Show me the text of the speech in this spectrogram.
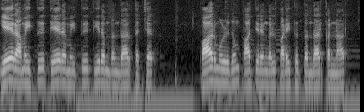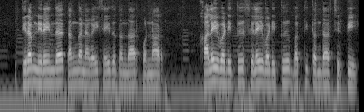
ஏர் அமைத்து தேர் அமைத்து தீரம் தந்தார் தச்சர். பார் முழுதும் பாத்திரங்கள் படைத்து தந்தார் கண்ணார். திறம் நிறைந்த தங்க நகை செய்து தந்தார் பொன்னார். கலை வடித்து சிலை வடித்து பக்தி தந்தார் சிற்பி.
